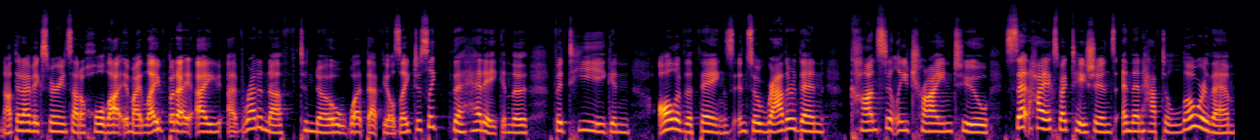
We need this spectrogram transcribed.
Not that I've experienced that a whole lot in my life, but I, I I've read enough to know what that feels like. Just like the headache and the fatigue and all of the things. And so rather than constantly trying to set high expectations and then have to lower them,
